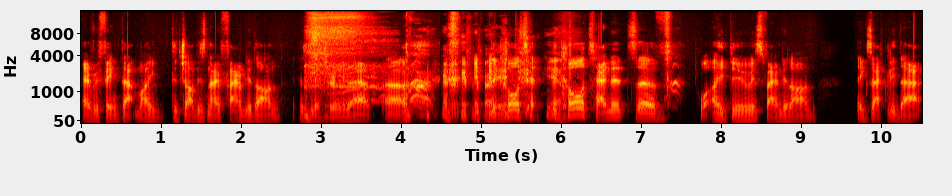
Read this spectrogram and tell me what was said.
everything that my the job is now founded on is literally that. Uh, the core te- Yeah. the core tenets of what I do is founded on exactly that.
